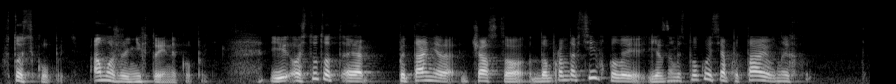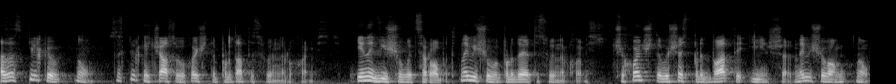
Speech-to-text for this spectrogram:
хтось купить, а може ніхто і не купить. І ось тут от, е, питання часто до продавців, коли я з ними спілкуюся, я питаю в них: а за скільки, ну, за скільки часу ви хочете продати свою нерухомість? І навіщо ви це робите? Навіщо ви продаєте свою нерухомість? Чи хочете ви щось придбати інше? Навіщо вам, ну,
